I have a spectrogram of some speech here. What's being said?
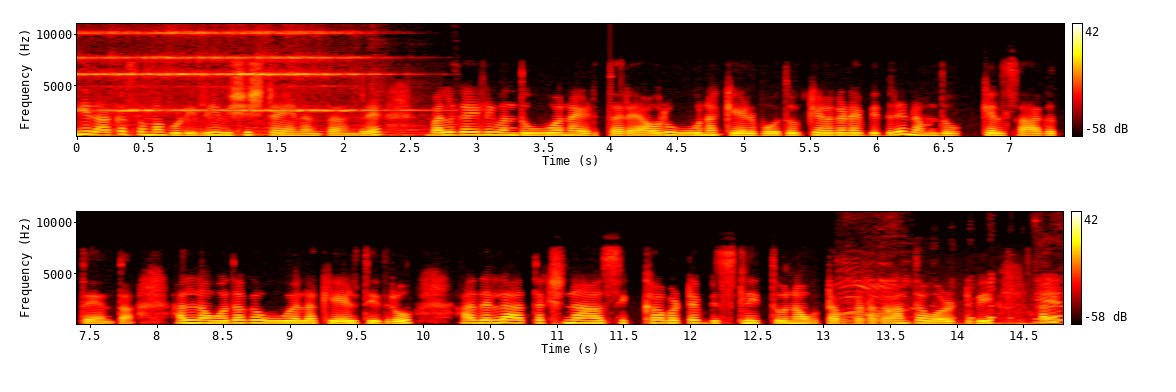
ಈ ರಾಕಸಮ್ಮ ಗುಡಿಲಿ ವಿಶಿಷ್ಟ ಏನಂತ ಅಂದರೆ, ಬಲಗೈಲಿ ಒಂದು ಹೂವನ್ನು ಇಡ್ತಾರೆ, ಅವರು ಹೂವನ್ನ ಕೇಳ್ಬೋದು. ಕೆಳಗಡೆ ಬಿದ್ದರೆ ನಮ್ಮದು ಕೆಲಸ ಆಗುತ್ತೆ ಅಂತ. ಅಲ್ಲಿ ನಾವು ಹೋದಾಗ ಹೂವೆಲ್ಲ ಕೇಳ್ತಿದ್ರು. ಅದೆಲ್ಲ ಆದ ತಕ್ಷಣ ಸಿಕ್ಕಾಬಟ್ಟೆ ಬಿಸಿಲಿತ್ತು. ನಾವು ಟಕ ಟಕ ಅಂತ ಹೊರಟ್ವಿ. ಅಲ್ಲಿ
